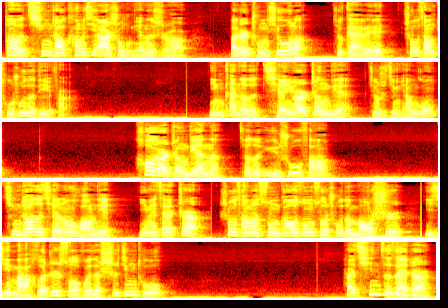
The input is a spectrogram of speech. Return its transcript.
到了清朝康熙二十五年的时候，把这重修了，就改为收藏图书的地方。您看到的前院正殿就是景阳宫。后院正殿呢，叫做御书房。清朝的乾隆皇帝因为在这儿收藏了宋高宗所书的毛诗，以及马和之所绘的《诗经图》，还亲自在这儿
